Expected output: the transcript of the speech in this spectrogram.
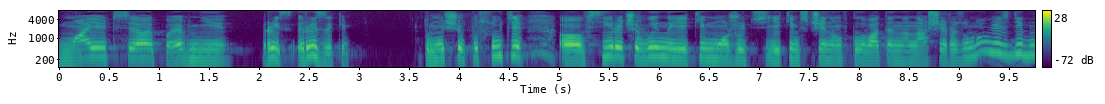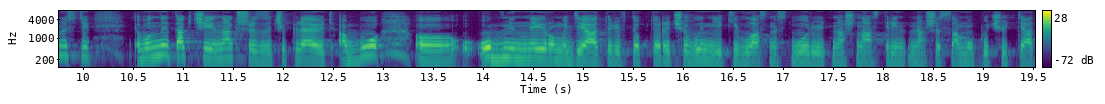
маються певні ризики. Тому що, по суті, е, всі речовини, які можуть якимсь чином впливати на наші розумові здібності, вони так чи інакше зачіпляють або е, обмін нейромедіаторів, тобто речовин, які власне створюють наш настрій, наше самопочуття,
